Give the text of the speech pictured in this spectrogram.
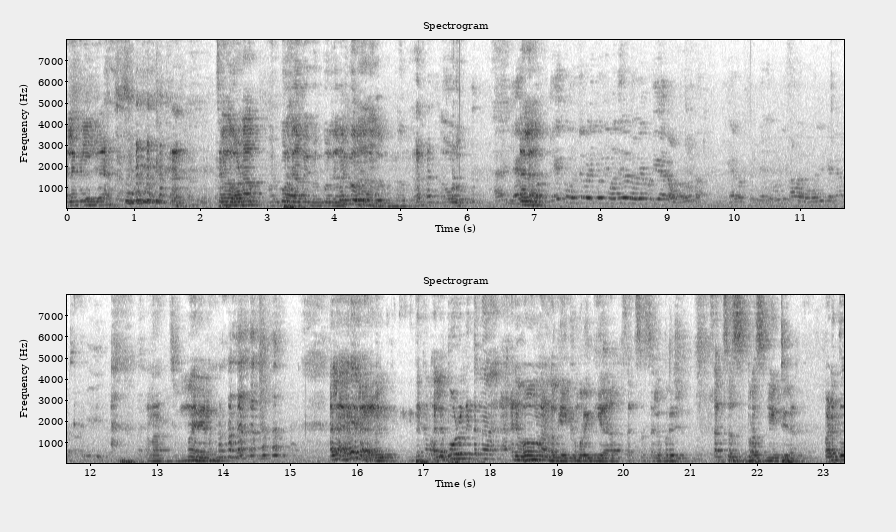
അല്ലെങ്കിൽ ചിലത് ഓടാം. മുൻകൂർ ജാമ്യം മുൻകൂർ ജാമ്യം. മുൻകൂർ. ഓടും. അല്ല. ചുമ്മാ. അല്ല അങ്ങനെയല്ല. വല്ലപ്പോഴും കിട്ടുന്ന അനുഭവങ്ങളാണല്ലോ കേക്ക് മുറിക്കുക സക്സസ് സെലിബ്രേഷൻ സക്സസ് പ്രസ് മീറ്റുകൾ അടുത്ത്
